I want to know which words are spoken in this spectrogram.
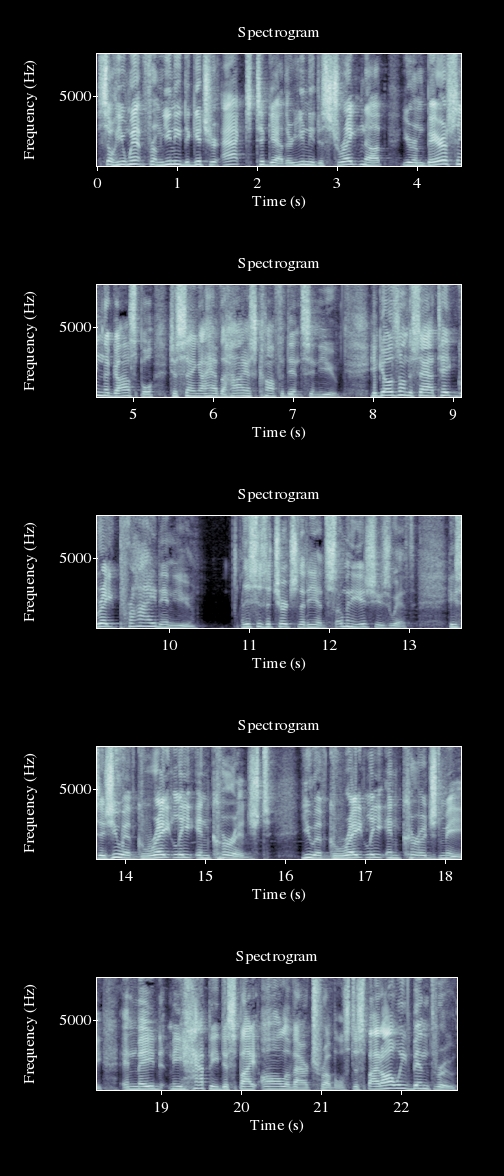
So he went from you need to get your act together, you need to straighten up, you're embarrassing the gospel, to saying, I have the highest confidence in you. He goes on to say, I take great pride in you. This is a church that he had so many issues with. He says, You have greatly encouraged you have greatly encouraged me and made me happy despite all of our troubles, despite all we've been through.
